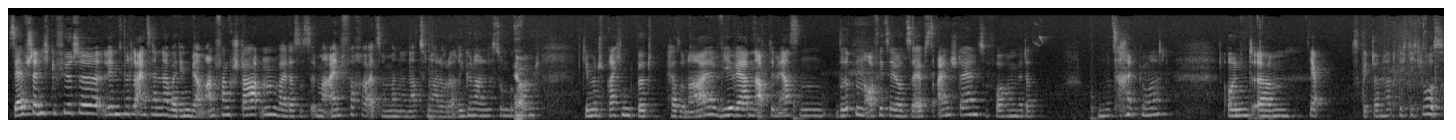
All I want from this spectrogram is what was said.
selbstständig geführte Lebensmitteleinzelhändler, bei denen wir am Anfang starten, weil das ist immer einfacher, als wenn man eine nationale oder regionale Listung Ja. Dementsprechend wird Personal, wir werden ab dem 1.3. offiziell uns selbst einstellen. Zuvor haben wir das unbezahlt gemacht. Und ähm, ja, es geht dann halt richtig los.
